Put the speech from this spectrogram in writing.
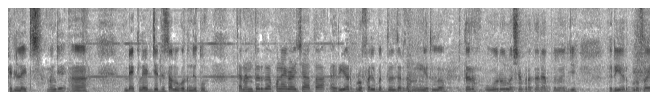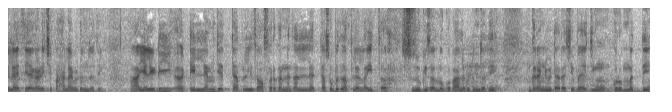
हेडलाईट्स म्हणजे बॅकलाईट जे ते चालू करून देतो. त्यानंतर जर आपण या गाडीच्या आता रिअर प्रोफाईलबद्दल जर जाणून घेतलं तर ओव्हरऑल अशा प्रकारे आपल्याला जी रिअर प्रोफाईल आहे ते या गाडीची पाहायला भेटून जाते. एल ई डी टेलॅम्प जे ते आपल्याला इथं ऑफर करण्यात आलेले आहेत त्यासोबतच आपल्याला इथं सुझुकीचा लोगो पाहायला भेटून जाते. ग्रँड विटाराची बॅजिंग क्रोममध्ये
